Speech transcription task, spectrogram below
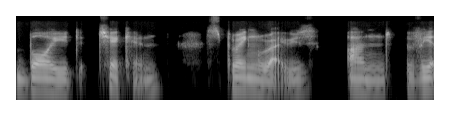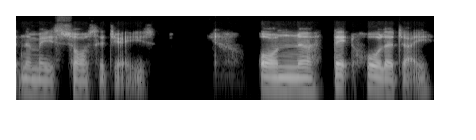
boiled chicken, spring rolls, and Vietnamese sausages. On that holiday,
